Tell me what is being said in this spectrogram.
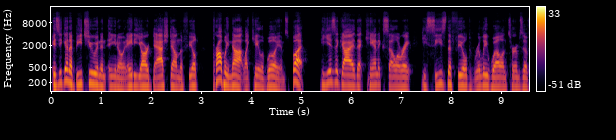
Is he going to beat you in an you know an 80 yard dash down the field? Probably not, like Caleb Williams, but he is a guy that can accelerate. He sees the field really well in terms of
